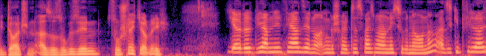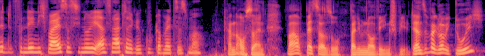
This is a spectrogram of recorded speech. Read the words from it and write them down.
die Deutschen. Also so gesehen, so schlecht ja auch nicht. Ja, oder die haben den Fernseher nur angeschaltet, das weiß man noch nicht so genau, ne? Also es gibt viele Leute, von denen ich weiß, dass sie nur die erste Halbzeit geguckt haben letztes Mal. Kann auch sein. War auch besser so bei dem Norwegen-Spiel. Dann sind wir, glaube ich, durch.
